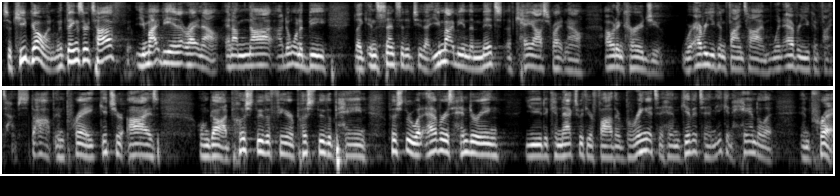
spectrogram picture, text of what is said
so keep going. When things are tough, you might be in it right now. And I'm not, I don't want to be like insensitive to that. You might be in the midst of chaos right now. I would encourage you, wherever you can find time, whenever you can find time, stop and pray. Get your eyes on God. Push through the fear, push through the pain, push through whatever is hindering you to connect with your Father. Bring it to Him, give it to Him. He can handle it and pray.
